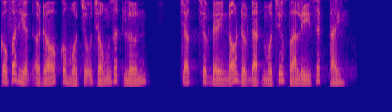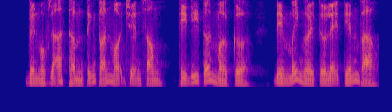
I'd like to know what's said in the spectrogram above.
Cậu phát hiện ở đó có một chỗ trống rất lớn, Chắc trước đây nó được đặt một chiếc vali sách tay. Viên mục giã thầm tính toán mọi chuyện xong thì đi tới mở cửa để mấy người từ lễ tiến vào.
